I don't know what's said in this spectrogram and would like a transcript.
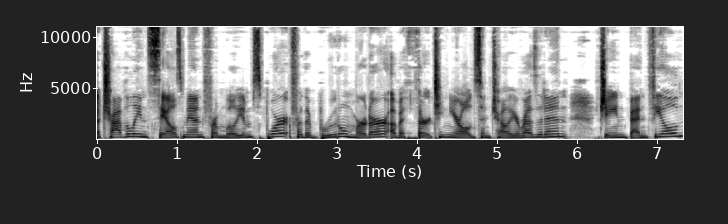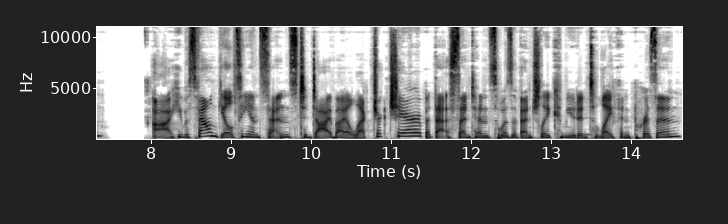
a traveling salesman from Williamsport for the brutal murder of a 13 year old Centralia resident, Jane Benfield. Uh, he was found guilty and sentenced to die by electric chair, but that sentence was eventually commuted to life in prison.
